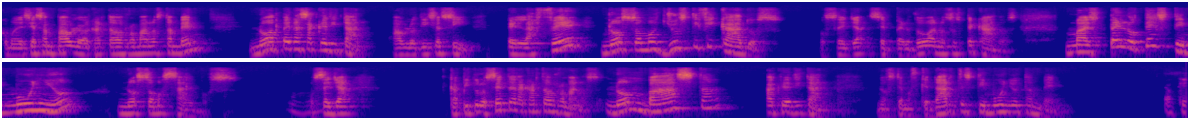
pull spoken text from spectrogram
como dizia São Paulo na carta aos Romanos também, não apenas acreditar. Paulo disse assim: pela fé nós somos justificados, ou seja, se perdoa nossos pecados mas pelo testemunho nós somos salvos. Uhum. Ou seja, capítulo 7 da carta aos Romanos, não basta acreditar, nós temos que dar testemunho também. É o que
